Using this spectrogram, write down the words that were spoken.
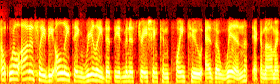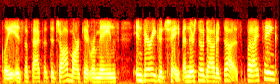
Uh, well, honestly, the only thing really that the administration can point to as a win economically is the fact that the job market remains in very good shape, and there's no doubt it does. But I think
